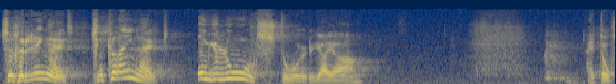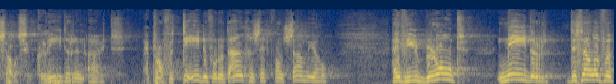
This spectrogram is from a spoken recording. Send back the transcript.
Zijn geringheid. Zijn kleinheid. Om jaloers te worden. Ja, ja. Hij toog zelfs zijn klederen uit. Hij profeteerde voor het aangezicht van Samuel. Hij viel bloot neder dezelfde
